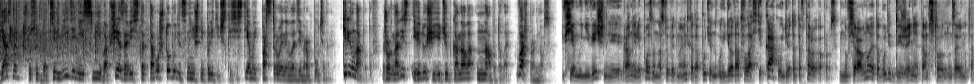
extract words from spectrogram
Ясно, что судьба телевидения и СМИ вообще зависит от того, что будет с нынешней политической системой, построенной Владимиром Путиным. Кирилл Набутов, журналист и ведущий YouTube-канала Набутова. Ваш прогноз. Все мы не вечные, рано или поздно наступит момент, когда Путин уйдет от власти. Как уйдет, это второй вопрос. Но все равно это будет движение там, в сторону, назовем это,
